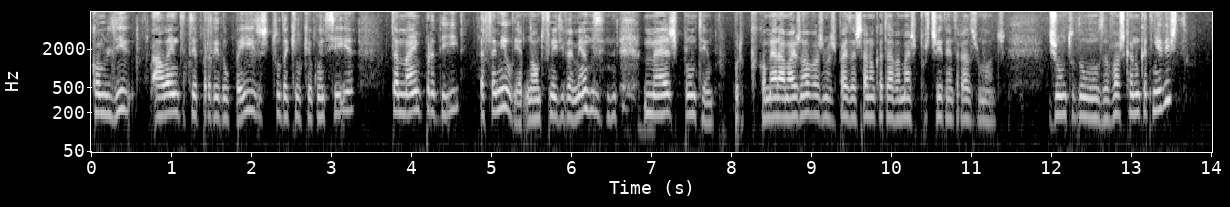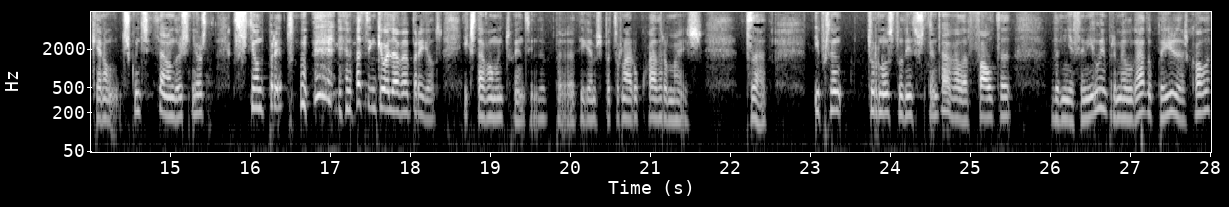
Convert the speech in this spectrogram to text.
Como lhe digo, além de ter perdido o país, tudo aquilo que eu conhecia, também perdi a família, não definitivamente, mas por um tempo, porque como era a mais nova, os meus pais acharam que eu estava mais protegida em dos montes, junto de uns avós que eu nunca tinha visto, que eram desconhecidos, eram dois senhores que se vestiam de preto. Era assim que eu olhava para eles e que estavam muito doentes, ainda para, digamos, para tornar o quadro mais pesado. E, portanto, tornou-se tudo insustentável. A falta da minha família, em primeiro lugar, do país, da escola,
